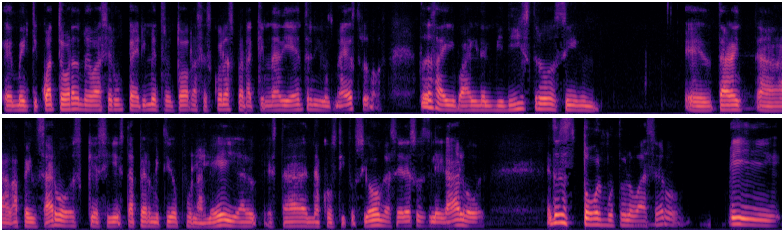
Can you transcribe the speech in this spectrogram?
en 24 horas me va a hacer un perímetro en todas las escuelas para que nadie entre, ni los maestros. Entonces ahí va el ministro sin eh, dar a, pensar vos que si está permitido por la ley, está en la constitución, hacer eso es legal. Vos entonces todo el mundo lo va a hacer, y,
